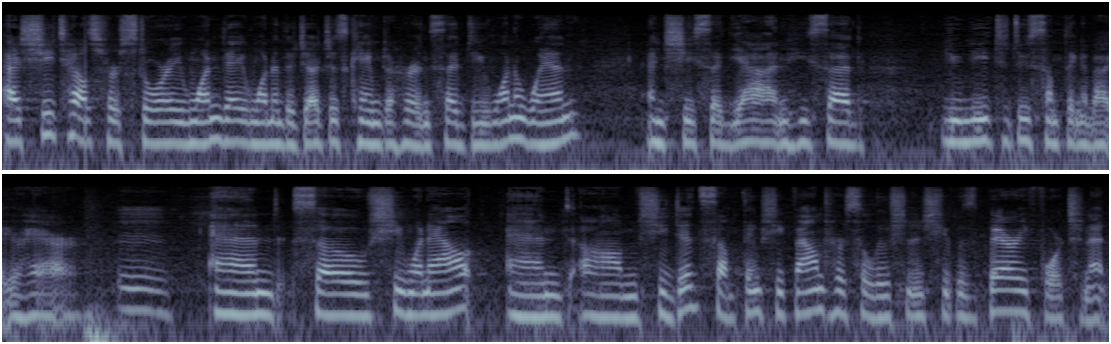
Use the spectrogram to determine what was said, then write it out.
as she tells her story, one day one of the judges came to her and said, Do you want to win? And she said, Yeah. And he said, You need to do something about your hair. Mm. And so she went out and um, she did something. She found her solution and she was very fortunate.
